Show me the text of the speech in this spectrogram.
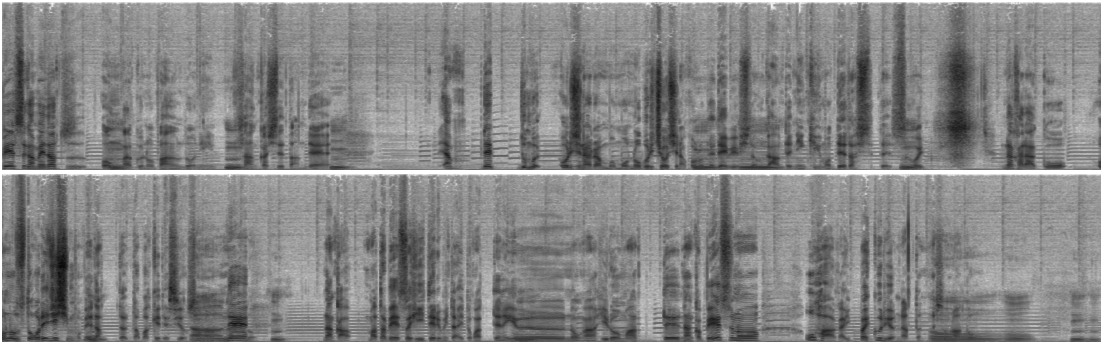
ベースが目立つ音楽のバンドにうん。参加してたんで、うん。いやでオリジナルラブももう上り調子な頃でデビューして、うん。ガンって人気も出だしててすごい、だからこうおのずと俺自身も目立ってたわけですよ。そあのであなるほど、うんなんかまたベース弾いてるみたいとかっていうのが広まって、なんかベースのオファーがいっぱい来るようになったのねその後。うん。うんうん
